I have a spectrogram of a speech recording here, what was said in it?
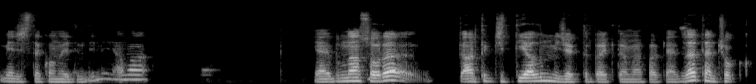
mecliste konu edindiğini ama yani bundan sonra artık ciddiye alınmayacaktır belki de Ömer Faruk. Yani zaten çok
